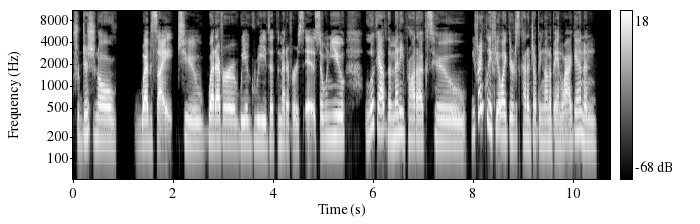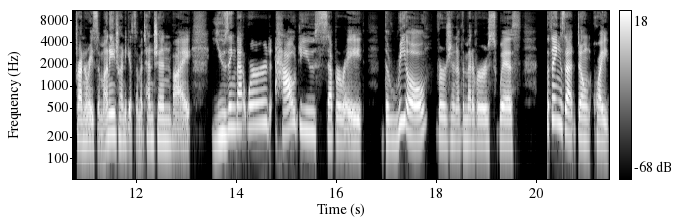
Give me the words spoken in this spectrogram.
traditional website to whatever we agree that the metaverse is. So when you look at the many products who you frankly feel like they're just kind of jumping on a bandwagon and trying to raise some money, trying to get some attention by using that word, how do you separate the real version of the metaverse with the things that don't quite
